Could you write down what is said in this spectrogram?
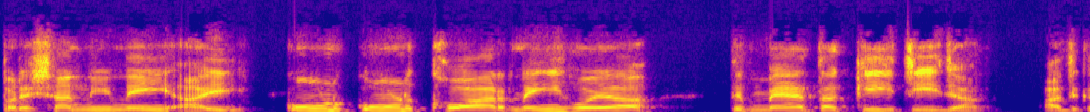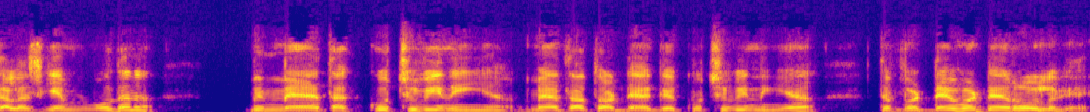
ਪਰੇਸ਼ਾਨੀ ਨਹੀਂ ਆਈ? ਕੌਣ ਕੌਣ ਖੁਆਰ ਨਹੀਂ ਹੋਇਆ? ਤੇ ਮੈਂ ਤਾਂ ਕੀ ਚੀਜ਼ ਆ? ਅੱਜ ਕੱਲ ਅਸੀਂ ਐਵੇਂ ਬੋਲਦੇ ਨਾ ਵੀ ਮੈਂ ਤਾਂ ਕੁਝ ਵੀ ਨਹੀਂ ਆ। ਮੈਂ ਤਾਂ ਤੁਹਾਡੇ ਅੱਗੇ ਕੁਝ ਵੀ ਨਹੀਂ ਆ। ਤੇ ਵੱਡੇ ਵੱਡੇ ਰੁੱਲ ਗਏ।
